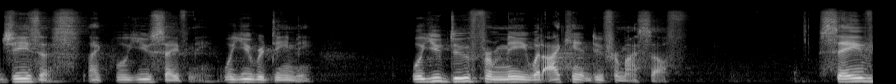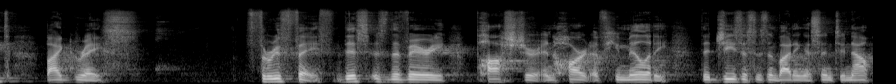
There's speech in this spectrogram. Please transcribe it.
Jesus, like, will you save me? Will you redeem me? Will you do for me what I can't do for myself? Saved by grace through faith. This is the very posture and heart of humility that Jesus is inviting us into. Now,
